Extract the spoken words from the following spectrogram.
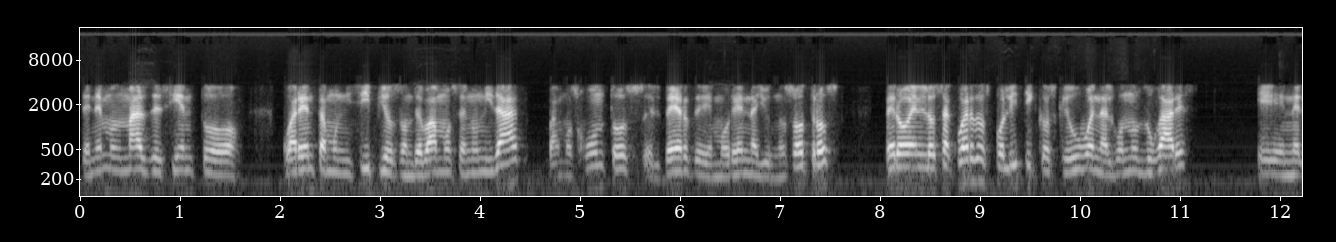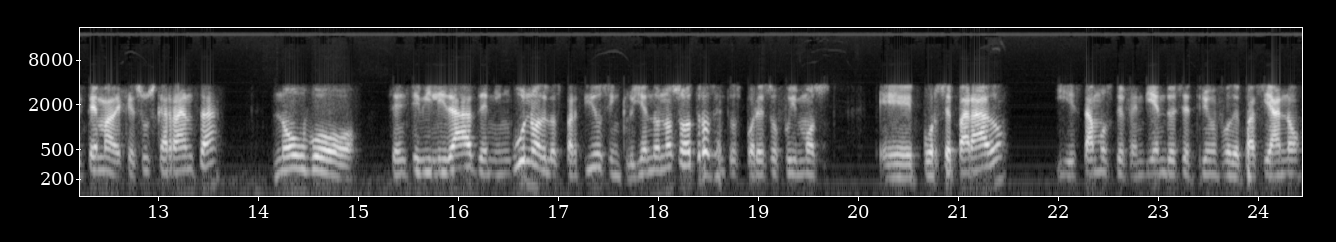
tenemos más de 140 municipios donde vamos en unidad, vamos juntos, el Verde, Morena y nosotros, pero en los acuerdos políticos que hubo en algunos lugares, en el tema de Jesús Carranza, no hubo sensibilidad de ninguno de los partidos, incluyendo nosotros, entonces por eso fuimos eh, por separado y estamos defendiendo ese triunfo de Paciano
